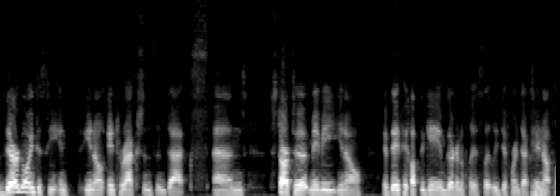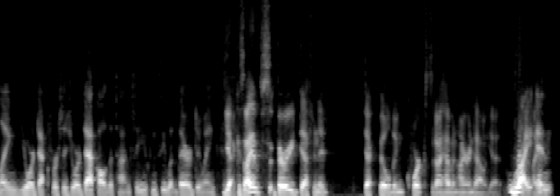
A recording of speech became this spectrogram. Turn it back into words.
they're going to see in, you know interactions in decks and start to maybe you know if they pick up the game, they're going to play a slightly different deck. So Mm-hmm. you're not playing your deck versus your deck all the time. So you can see what they're doing. Yeah, because I have very definite deck building quirks that I haven't ironed out yet. Right. Like, and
